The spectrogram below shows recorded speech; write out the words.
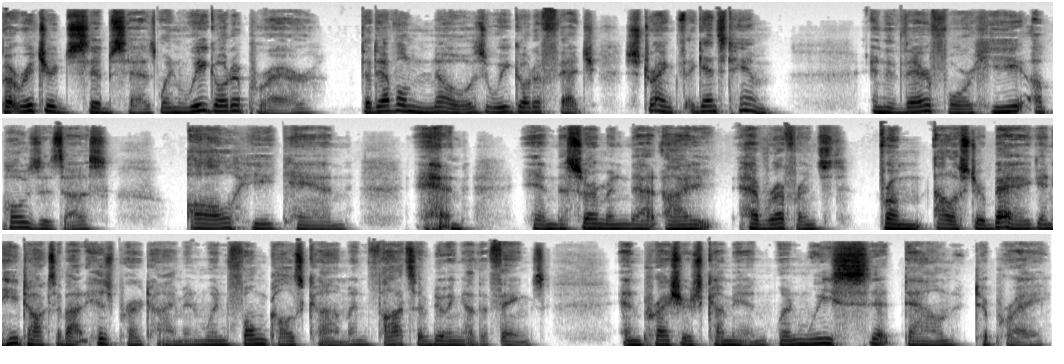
But Richard Sibbes says, when we go to prayer, the devil knows we go to fetch strength against him and therefore he opposes us all he can. And in the sermon that I have referenced from Alistair Begg, and he talks about his prayer time and when phone calls come and thoughts of doing other things and pressures come in, when we sit down to pray.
